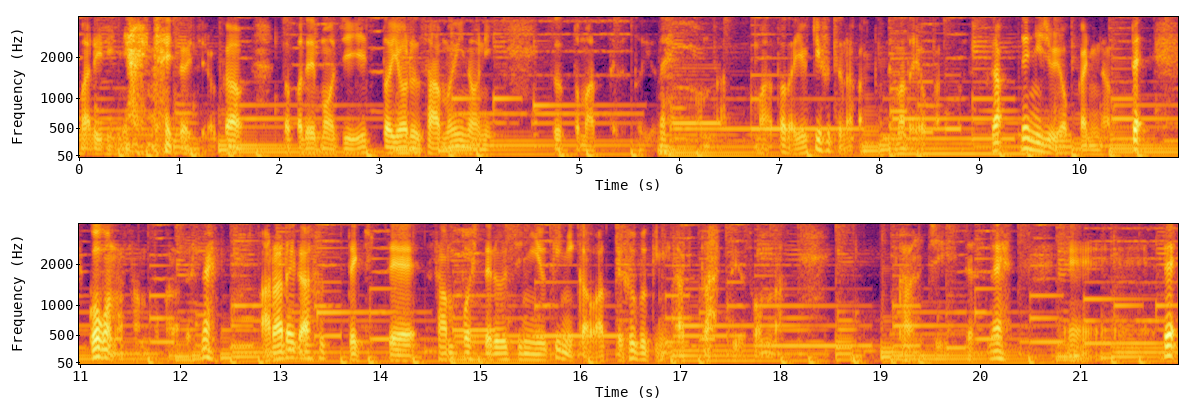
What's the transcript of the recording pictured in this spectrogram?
マリリンに会いたいと一郎君、そこでもうじーっと夜寒いのにずっと待ってるというね、そんな、まあ、ただ雪降ってなかったんで、まだ良かったんですが、で、24日になって、午後の散歩からですね、あられが降ってきて、散歩してるうちに雪に変わって吹雪になったっていう、そんな感じですね。えー、で、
